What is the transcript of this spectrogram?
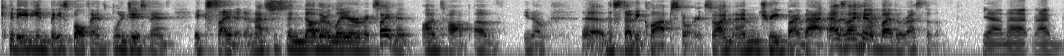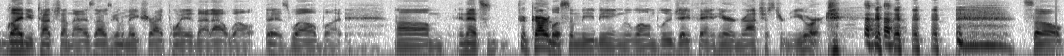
Canadian baseball fans, Blue Jays fans, excited, and that's just another layer of excitement on top of you know uh, the Stubby Clapp story. So I'm, I'm intrigued by that, as I am by the rest of them. Yeah, and that, I'm glad you touched on that, as I was going to make sure I pointed that out well as well, but. Um, and that's regardless of me being the lone Blue Jay fan here in Rochester, New York. so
